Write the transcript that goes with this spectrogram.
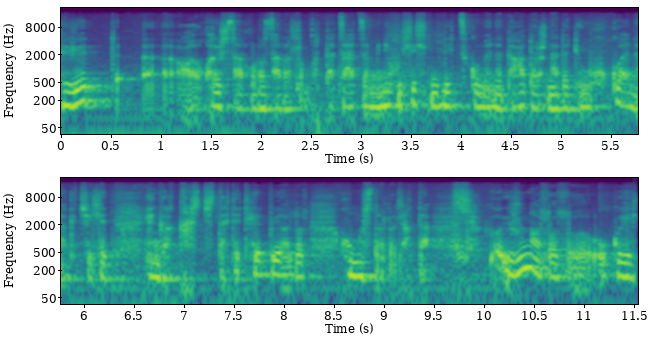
тэгээд 2 сар 3 сар болонгуудаа за за миний хүлээлтэнд нийцэхгүй байна дагаад орж надад юм өгөхгүй байна гэж хэлээд ингээ гарчдаг. Тэгэхээр би бол хүмүүст бол яг та ер нь бол үгүй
